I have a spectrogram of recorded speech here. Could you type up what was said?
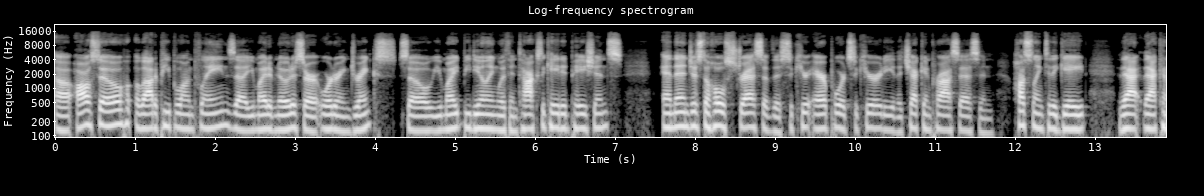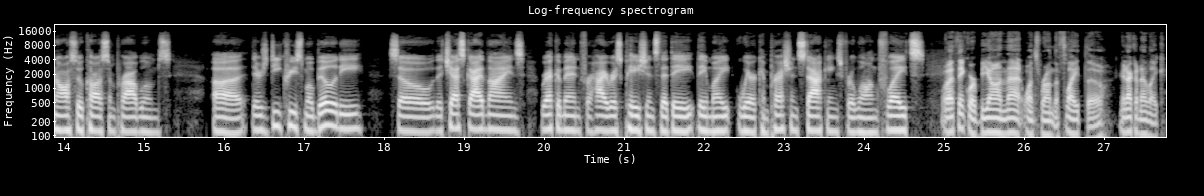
Uh, also, a lot of people on planes, uh, you might have noticed, are ordering drinks. So you might be dealing with intoxicated patients, and then just the whole stress of the secure airport security and the check-in process and hustling to the gate. That that can also cause some problems. Uh, there's decreased mobility. So the chest guidelines recommend for high risk patients that they they might wear compression stockings for long flights. Well, I think we're beyond that once we're on the flight, though. You're not going to like.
